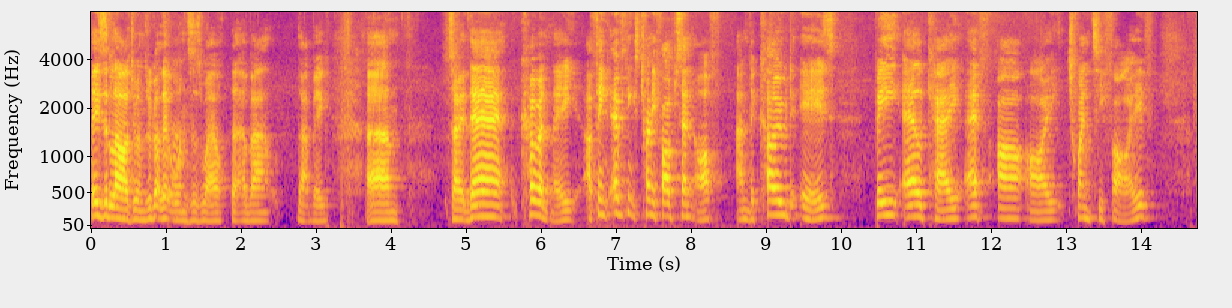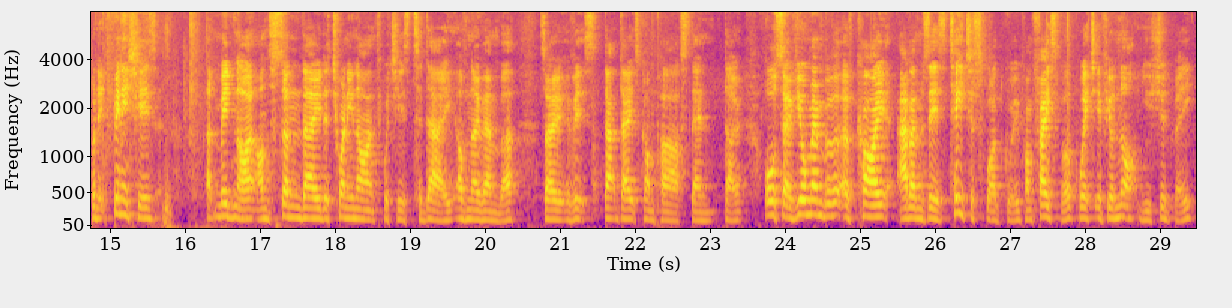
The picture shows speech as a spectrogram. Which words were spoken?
These are the large ones. We've got little ones as well that are about that big. Um, so they're currently, I think everything's 25% off, and the code is BLKFRI25, but it finishes at midnight on Sunday, the 29th, which is today of November. So if it's that date's gone past, then don't. Also, if you're a member of Kai Adams's Teacher Squad group on Facebook, which if you're not, you should be.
